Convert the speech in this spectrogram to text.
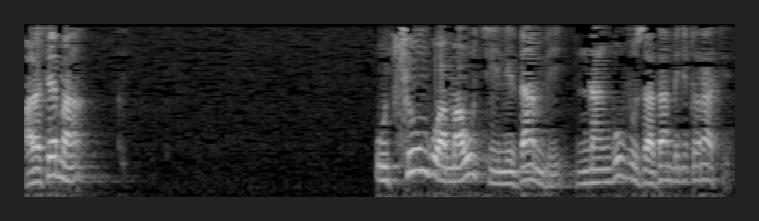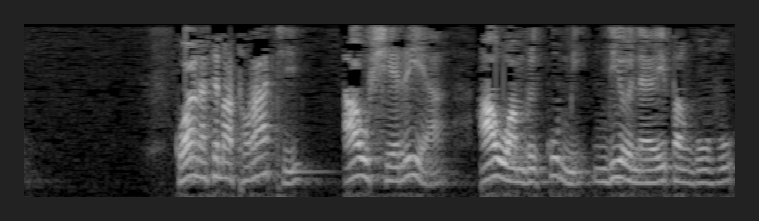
Anasema uchungu wa mauti ni dhambi na nguvu za dhambi ni torati. Kwa hiyo anasema torati au sheria au amri kumi ndiyo inayoipa nguvu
